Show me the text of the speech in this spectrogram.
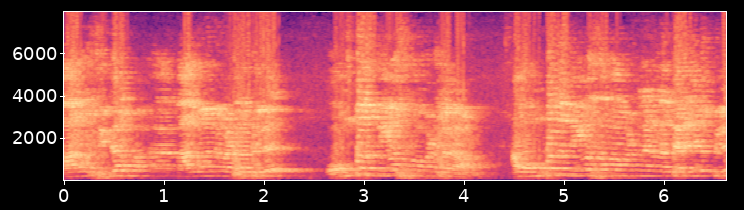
പാർലമെന്റ് മണ്ഡലത്തിൽ ഒമ്പത് നിയമസഭാ മണ്ഡലങ്ങളാണ്. ആ ഒമ്പത് നിയമസഭാ മണ്ഡലങ്ങളുടെ തെരഞ്ഞെടുപ്പിൽ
